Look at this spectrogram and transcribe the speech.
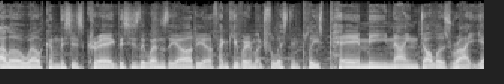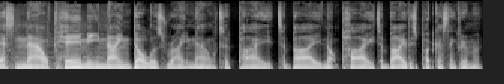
Hello, welcome. This is Craig. This is the Wednesday audio. Thank you very much for listening. Please pay me $9 right. Yes, now. Pay me $9 right now to buy, to buy, not pie, to buy this podcast. Thank you very much.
